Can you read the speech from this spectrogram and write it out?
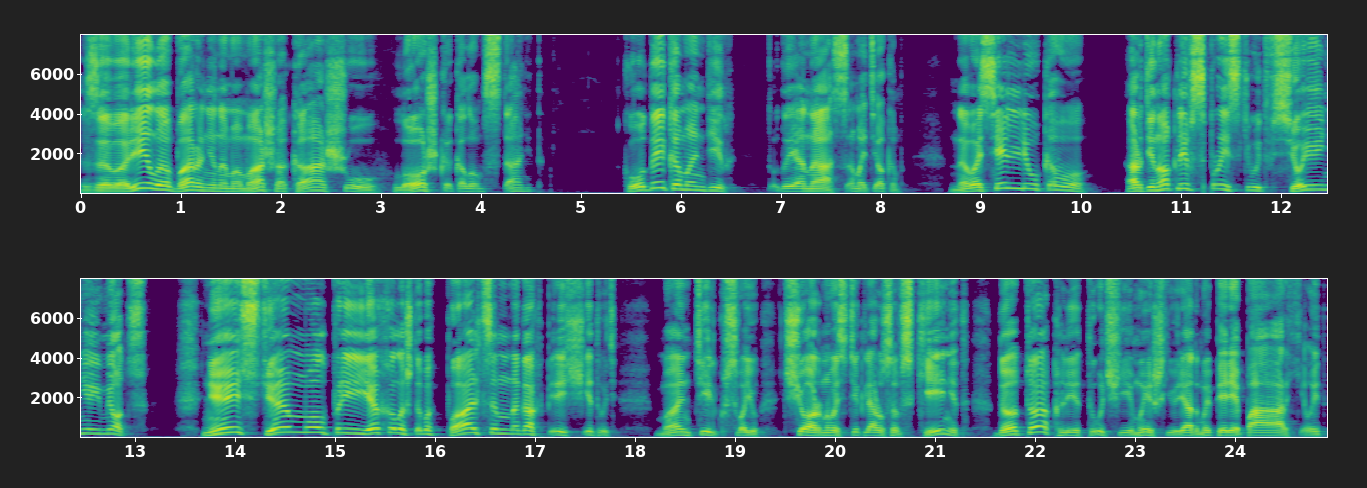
Заварила барынина мамаша кашу, ложка колом станет. Куды командир, туда и она самотеком. Новоселье у кого, орденок ли вспрыскивают, все ей не имется. Не с тем, мол, приехала, чтобы пальцы на ногах пересчитывать. Мантильку свою черного стекляруса вскинет, да так летучей мышью рядом и перепархивает,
